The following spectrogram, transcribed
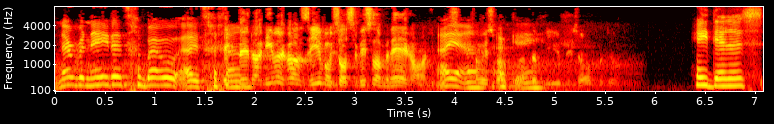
naar beneden het gebouw Ik uitgegaan? ben nog niet meer gaan zien, maar ik zal ze wist naar beneden gaan. Ah ja, oké. dat die jullie open doen. Hey Dennis,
